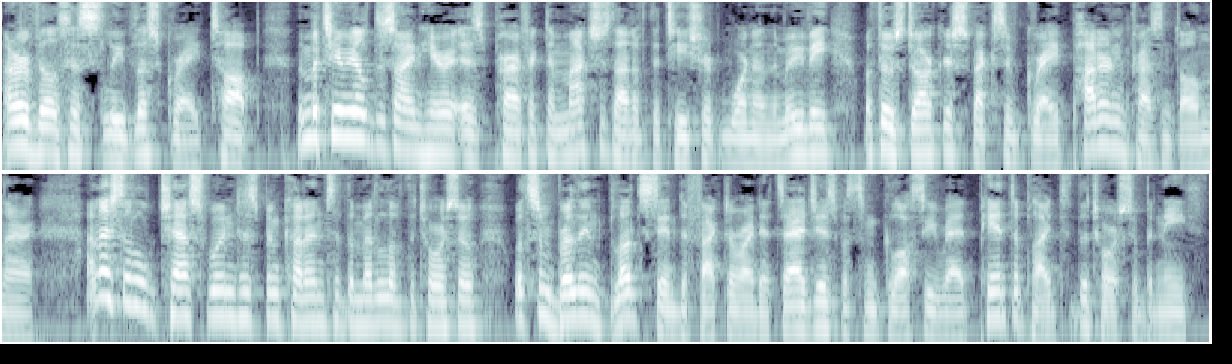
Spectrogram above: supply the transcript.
and reveals his sleeveless grey top. The material design here is perfect and matches that of the t-shirt worn in the movie with those darker specks of grey pattern present on there. A nice little chest wound has been cut into the middle of the torso with some brilliant blood-stained effect around its edges with some glossy red paint applied to the torso beneath.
